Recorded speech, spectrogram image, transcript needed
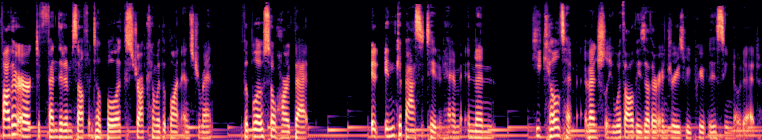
Father Eric defended himself until Bullock struck him with a blunt instrument, the blow so hard that it incapacitated him, and then he killed him eventually with all these other injuries we previously noted.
